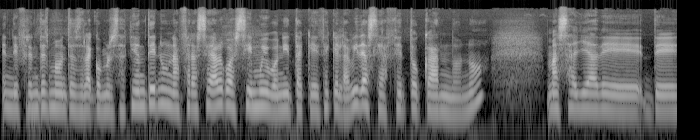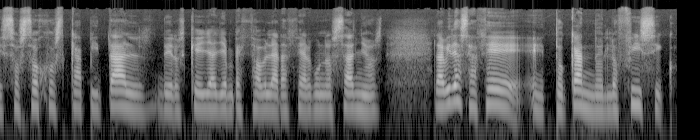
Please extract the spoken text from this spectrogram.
en diferentes momentos de la conversación, tiene una frase algo así muy bonita que dice que la vida se hace tocando, ¿no? Más allá de, de esos ojos capital de los que ella ya empezó a hablar hace algunos años, la vida se hace eh, tocando en lo físico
